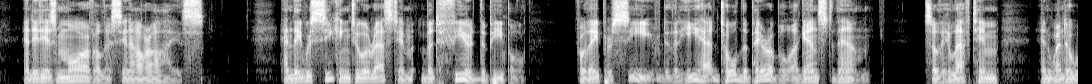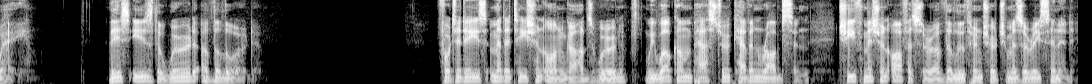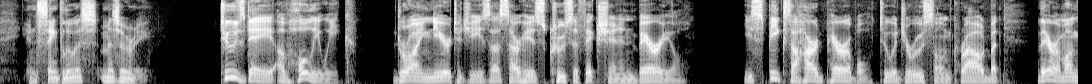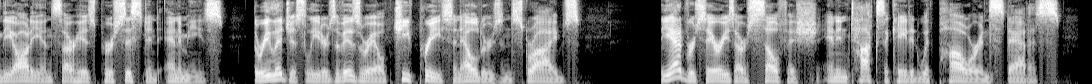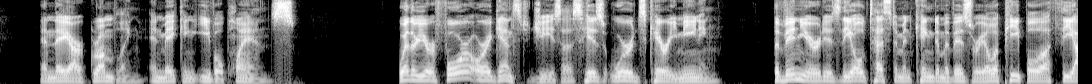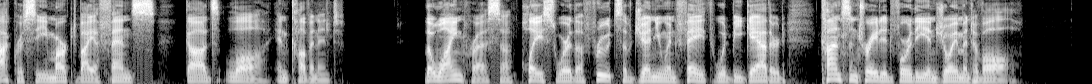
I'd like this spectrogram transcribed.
and it is marvelous in our eyes. And they were seeking to arrest him, but feared the people, for they perceived that he had told the parable against them. So they left him and went away. This is the word of the Lord. For today's meditation on God's Word, we welcome Pastor Kevin Robson, Chief Mission Officer of the Lutheran Church Missouri Synod in St. Louis, Missouri. Tuesday of Holy Week. Drawing near to Jesus are his crucifixion and burial. He speaks a hard parable to a Jerusalem crowd, but there among the audience are his persistent enemies, the religious leaders of Israel, chief priests and elders and scribes. The adversaries are selfish and intoxicated with power and status, and they are grumbling and making evil plans. Whether you're for or against Jesus, his words carry meaning. The vineyard is the Old Testament kingdom of Israel, a people, a theocracy marked by offense, God's law and covenant. The winepress, a place where the fruits of genuine faith would be gathered, concentrated for the enjoyment of all.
